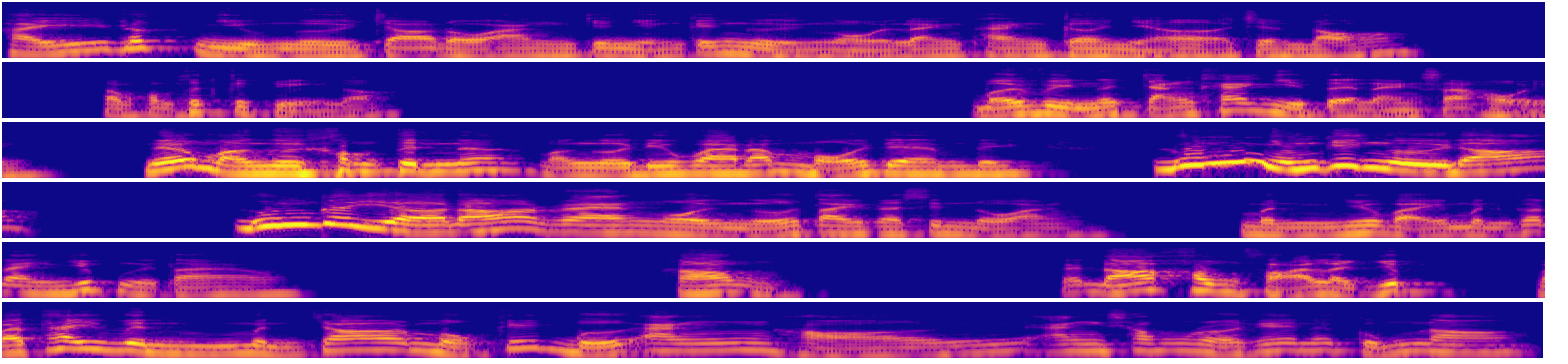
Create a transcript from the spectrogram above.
thấy rất nhiều người cho đồ ăn cho những cái người ngồi lang thang cơ nhở ở trên đó. Tâm không thích cái chuyện đó bởi vì nó chẳng khác gì tệ nạn xã hội. Nếu mọi người không tin á, mọi người đi qua đó mỗi đêm đi. Đúng những cái người đó, đúng cái giờ đó ra ngồi ngửa tay ra xin đồ ăn. Mình như vậy mình có đang giúp người ta không? Không. Cái đó không phải là giúp. Và thay vì mình cho một cái bữa ăn, họ ăn xong rồi cái nó cũng no,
